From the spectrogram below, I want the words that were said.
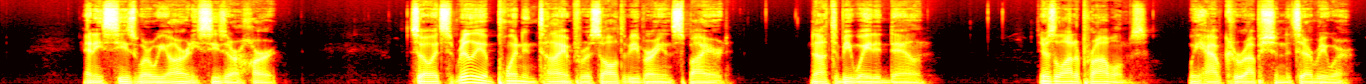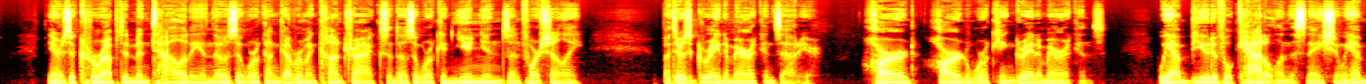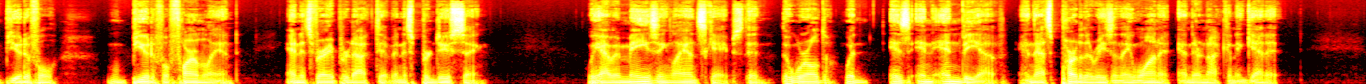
and He sees where we are and He sees our heart. So it's really a point in time for us all to be very inspired, not to be weighted down. There's a lot of problems. We have corruption, it's everywhere. There's a corrupted mentality in those that work on government contracts and those that work in unions, unfortunately. But there's great Americans out here, hard, hard working great Americans we have beautiful cattle in this nation. We have beautiful, beautiful farmland, and it's very productive and it's producing. We have amazing landscapes that the world would is in envy of, and that's part of the reason they want it, and they're not going to get it.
